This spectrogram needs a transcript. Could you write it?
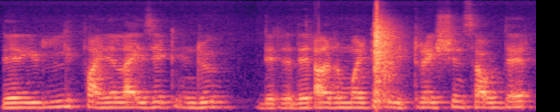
Then you really finalize it into there, there are multiple iterations out there.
